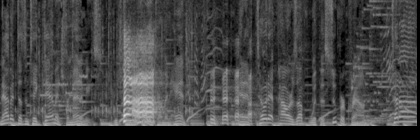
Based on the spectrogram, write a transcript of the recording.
Nabbit doesn't take damage from enemies, which can really come in handy. And if Toadette powers up with a super crown, ta-da!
